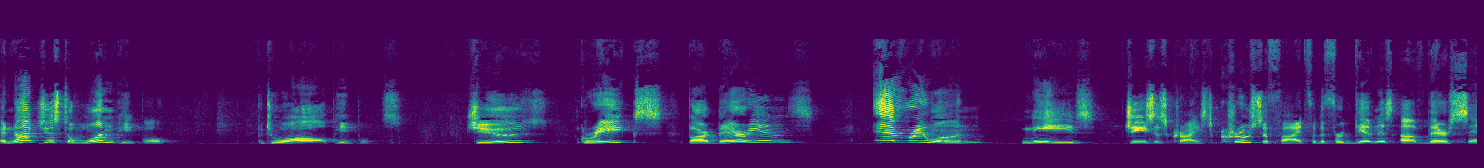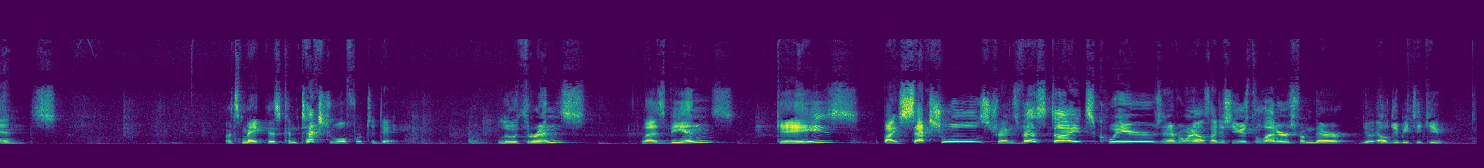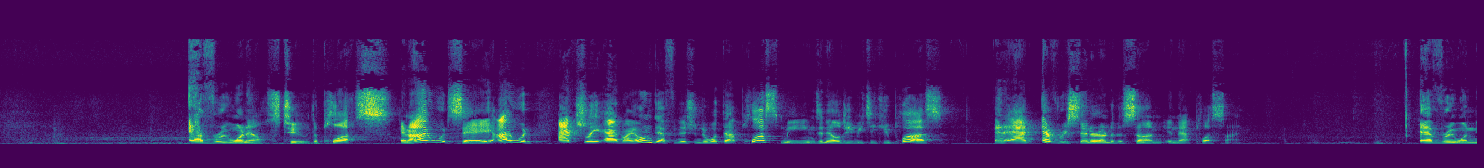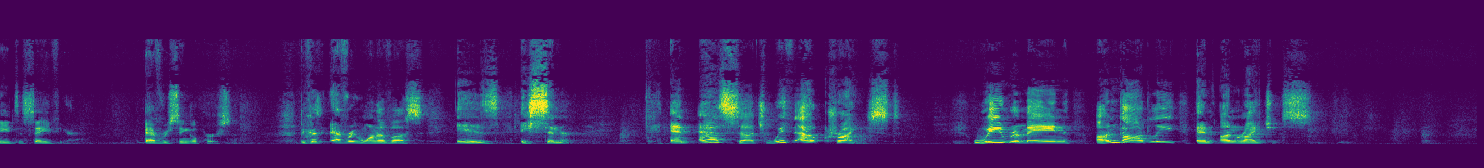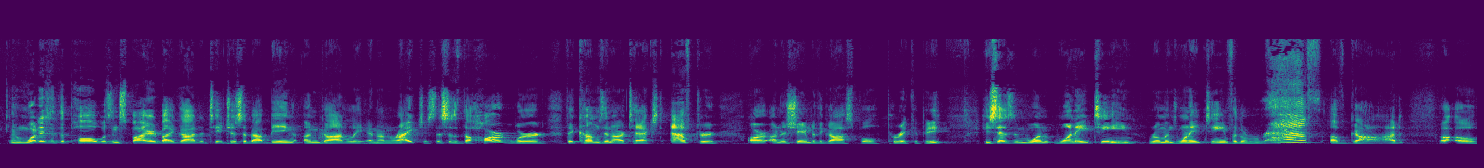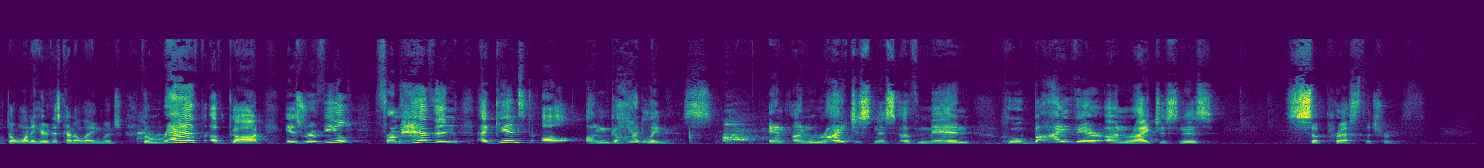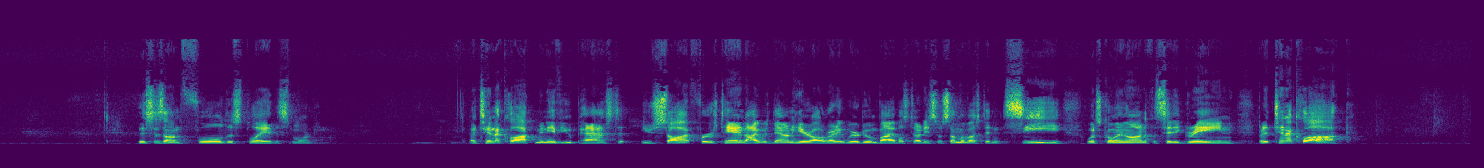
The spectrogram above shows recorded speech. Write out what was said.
And not just to one people, but to all peoples Jews, Greeks, barbarians, everyone needs Jesus Christ crucified for the forgiveness of their sins. Let's make this contextual for today. Lutherans, lesbians, gays, bisexuals, transvestites, queers, and everyone else. I just used the letters from their you know, LGBTQ. Everyone else, too, the plus. And I would say, I would actually add my own definition to what that plus means, an LGBTQ plus, and add every sinner under the sun in that plus sign. Everyone needs a Savior, every single person because every one of us is a sinner. And as such, without Christ, we remain ungodly and unrighteous. And what is it that Paul was inspired by God to teach us about being ungodly and unrighteous? This is the hard word that comes in our text after our unashamed of the gospel pericope. He says in 1, 118, Romans 118, for the wrath of God, uh oh, don't want to hear this kind of language. The wrath of God is revealed from heaven against all ungodliness and unrighteousness of men who by their unrighteousness suppress the truth. This is on full display this morning. At 10 o'clock, many of you passed it. You saw it firsthand. I was down here already. We were doing Bible study, so some of us didn't see what's going on at the city green. But at 10 o'clock,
